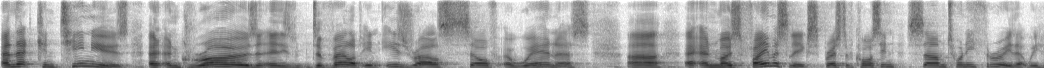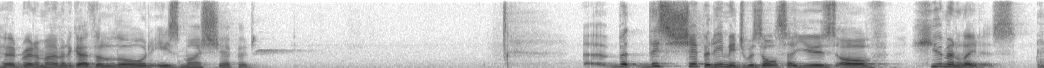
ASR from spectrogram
And that continues and, grows and, and, is developed in Israel's self awareness, uh, and most famously expressed, of course, in Psalm 23 that we heard read a moment ago The Lord is my shepherd. But this shepherd image was also used of human leaders.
